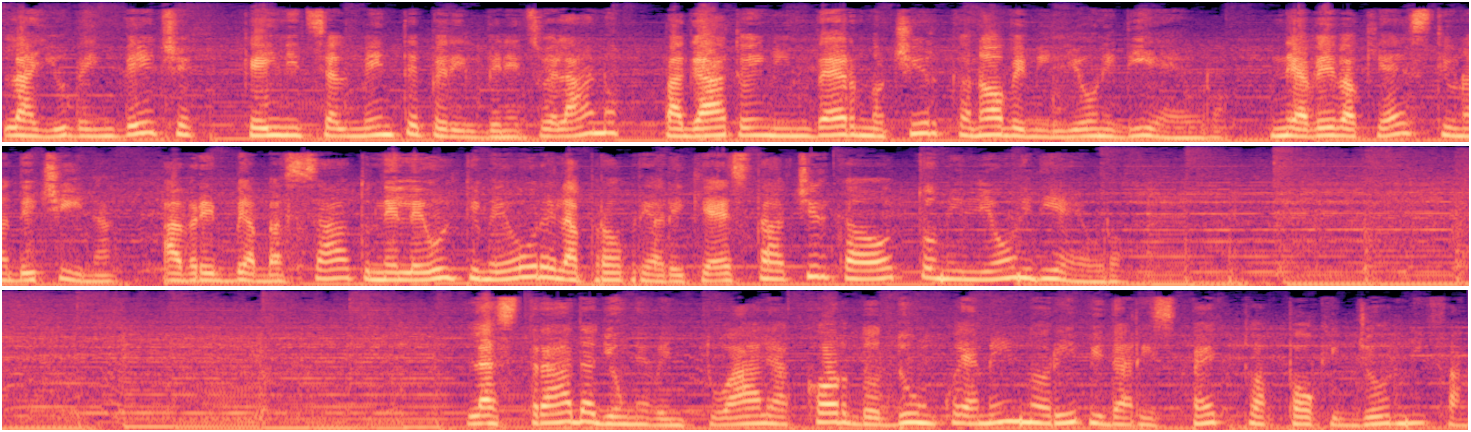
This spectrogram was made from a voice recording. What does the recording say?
La Juve invece, che inizialmente per il venezuelano, pagato in inverno circa 9 milioni di euro, ne aveva chiesti una decina, avrebbe abbassato nelle ultime ore la propria richiesta a circa 8 milioni di euro. La strada di un eventuale accordo dunque è meno ripida rispetto a pochi giorni fa.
